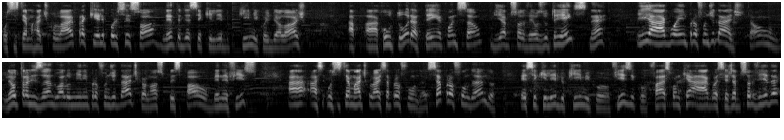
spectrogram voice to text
o sistema radicular para que ele por si só, dentro desse equilíbrio químico e biológico, a, a cultura tenha condição de absorver os nutrientes né? E a água em profundidade. Então, neutralizando o alumínio em profundidade, que é o nosso principal benefício, a, a, o sistema radicular se aprofunda. Se aprofundando, esse equilíbrio químico físico faz com que a água seja absorvida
